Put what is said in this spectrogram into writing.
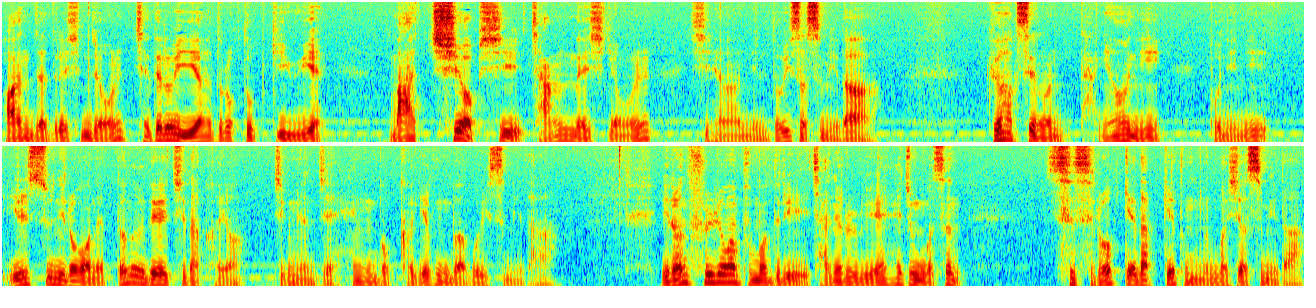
환자들의 심정을 제대로 이해하도록 돕기 위해 마취 없이 장내시경을 시행한 일도 있었습니다. 그 학생은 당연히 본인이 1순위로 원했던 의대에 진학하여 지금 현재 행복하게 공부하고 있습니다. 이런 훌륭한 부모들이 자녀를 위해 해준 것은 스스로 깨닫게 돕는 것이었습니다.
